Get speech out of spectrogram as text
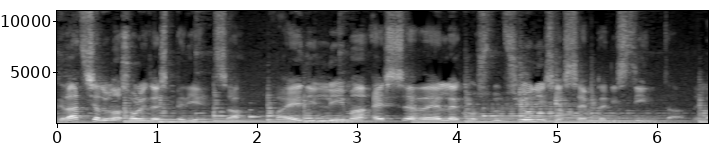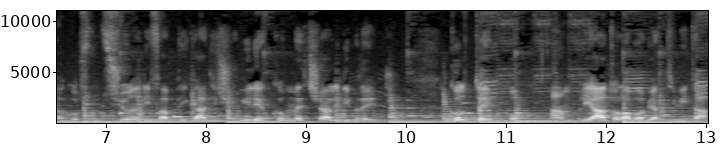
Grazie ad una solida esperienza, la Edil Lima SRL Costruzioni si è sempre distinta nella costruzione di fabbricati civili e commerciali di pregio Col tempo ha ampliato la propria attività,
